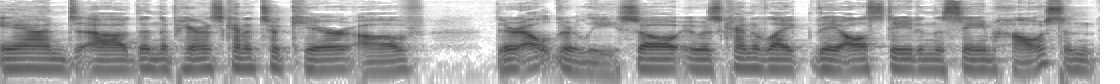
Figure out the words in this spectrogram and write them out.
and uh, then the parents kind of took care of their elderly. So it was kind of like they all stayed in the same house and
